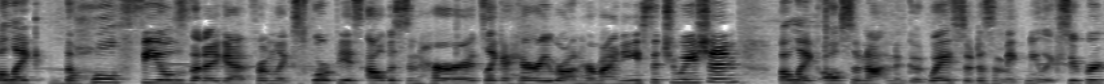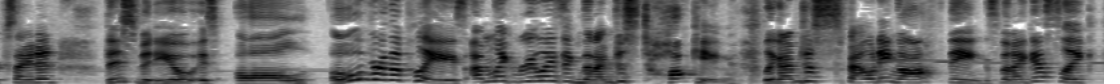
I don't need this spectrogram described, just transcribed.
But like the whole feels that I get from like Scorpius, Albus, and her, it's like a Harry, Ron, Hermione situation, but like also not in a good way, so it doesn't make me like super excited. This video is all over the place. I'm like realizing that I'm just talking. Like I'm just spouting off things, but I guess like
